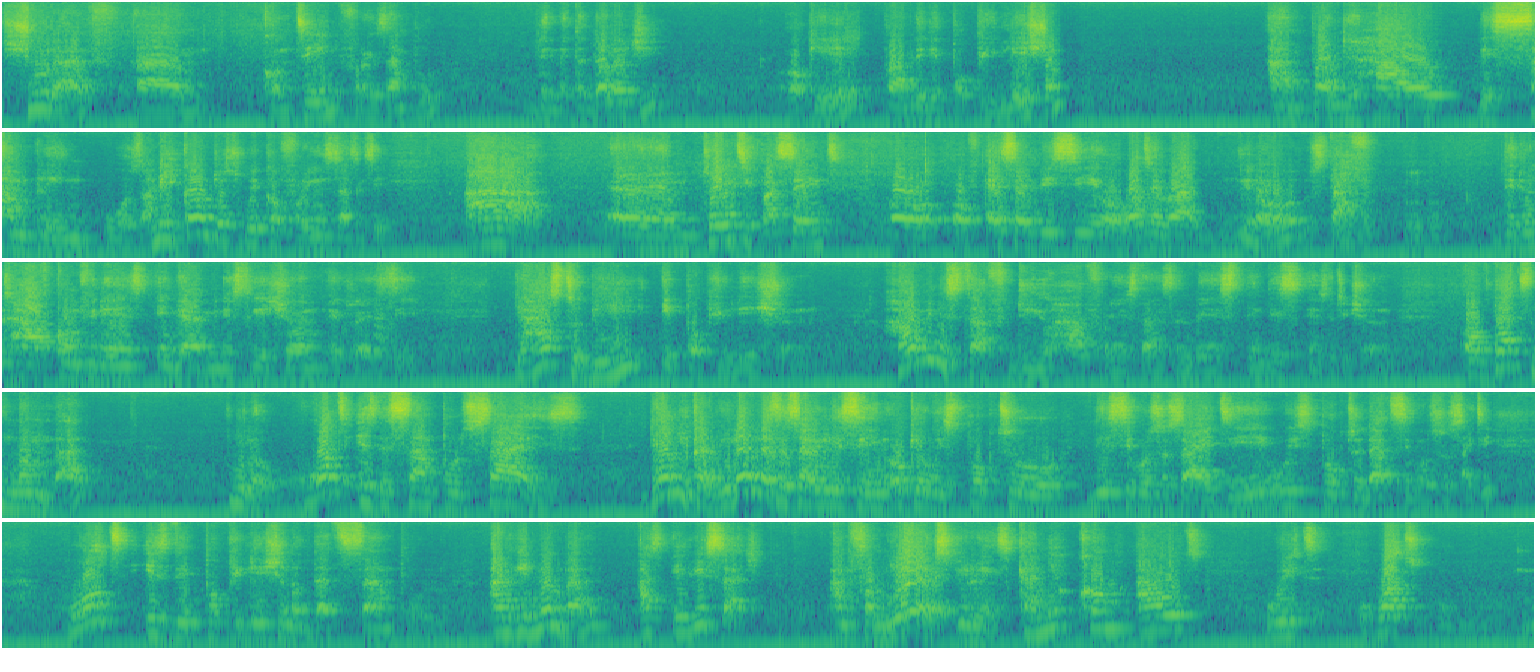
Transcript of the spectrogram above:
should have um, contained, for example, the methodology, okay, probably the population, and probably how the sampling was. I mean, you can't just wake up, for instance, and say, ah, 20% um, of, of SLBC or whatever, you know, staff, they don't have confidence in the administration, etc. There has to be a population how many staff do you have, for instance, in this, in this institution? Of that number, you know, what is the sample size? Then you can, you're not necessarily saying, okay, we spoke to this civil society, we spoke to that civil society. What is the population of that sample? And remember, as a research, and from your experience, can you come out with what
